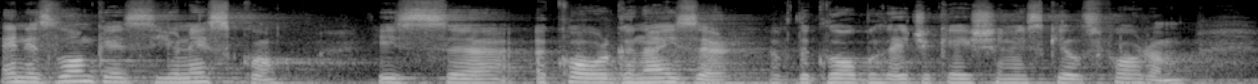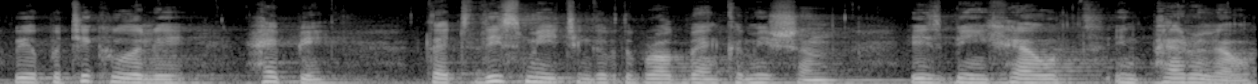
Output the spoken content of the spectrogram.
And as long as UNESCO is uh, a co-organizer of the Global Education and Skills Forum. We are particularly happy that this meeting of the Broadband Commission is being held in parallel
